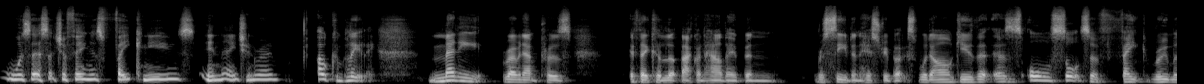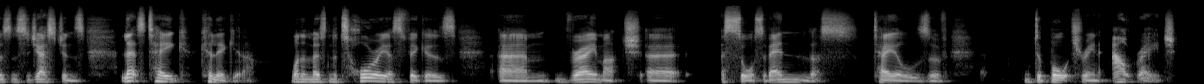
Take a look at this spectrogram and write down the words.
Was there such a thing as fake news in ancient Rome? Oh, completely. Many Roman emperors, if they could look back on how they've been received in history books, would argue that there's all sorts of fake rumors and suggestions. Let's take Caligula, one of the most notorious figures, um, very much uh, a source of endless tales of debauchery and outrage.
